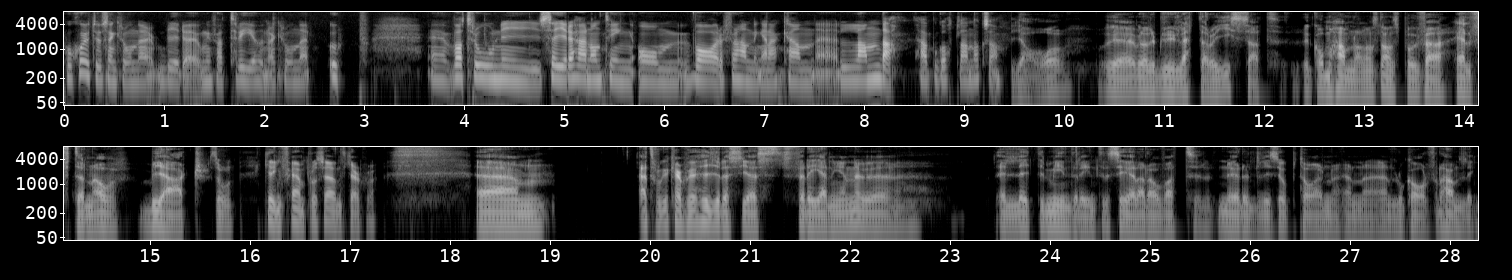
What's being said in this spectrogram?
på 7000 kronor blir det ungefär 300 kronor upp. Eh, vad tror ni, säger det här någonting om var förhandlingarna kan eh, landa här på Gotland också? Ja, eh, det blir lättare att gissa att det kommer hamna någonstans på ungefär hälften av begärt, så kring 5 procent kanske. Um, jag tror kanske Hyresgästföreningen nu eh, är lite mindre intresserad av att nödvändigtvis uppta en, en, en lokal förhandling.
